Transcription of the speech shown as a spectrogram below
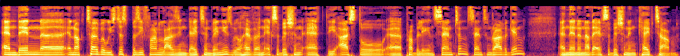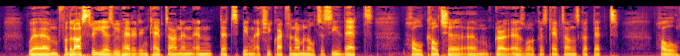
And then uh, in October, we're just busy finalizing dates and venues. We'll have an exhibition at the iStore, uh, probably in Sandton, Sandton Drive again, and then another exhibition in Cape Town. Um, for the last three years we've had it in Cape Town, and, and that's been actually quite phenomenal to see that whole culture um, grow as well. Because Cape Town's got that whole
